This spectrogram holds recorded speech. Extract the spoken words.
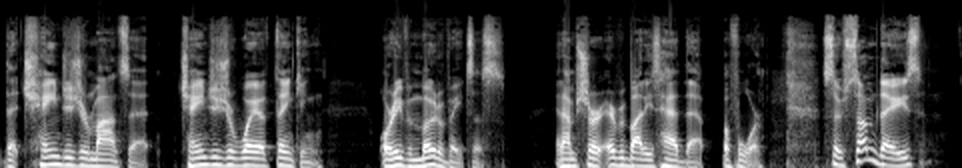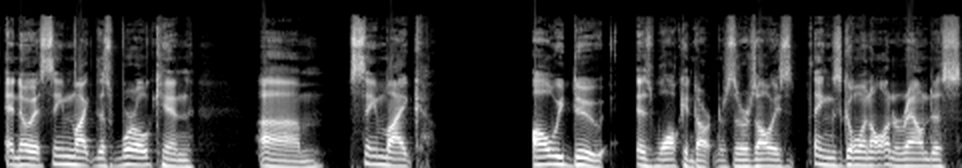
that changes your mindset, changes your way of thinking, or even motivates us. And I'm sure everybody's had that before. So some days, I know it seemed like this world can um, seem like all we do is walk in darkness. There's always things going on around us,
